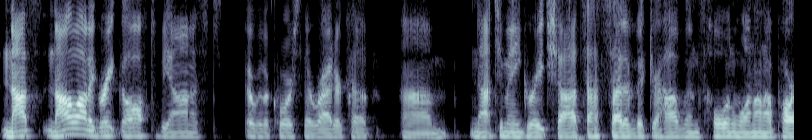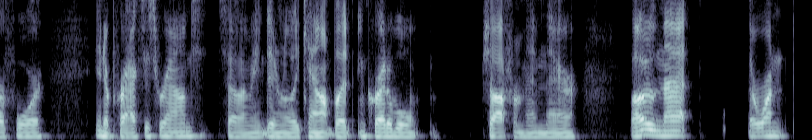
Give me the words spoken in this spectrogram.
not not a lot of great golf to be honest over the course of the Ryder Cup. Um, not too many great shots outside of Viktor Hovland's hole in one on a par four in a practice round. So I mean, it didn't really count, but incredible shot from him there. But other than that, there weren't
